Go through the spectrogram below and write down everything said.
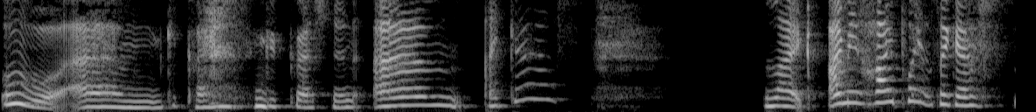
Oh, um, good question. good question. Um, I guess, like, I mean, high points. I guess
